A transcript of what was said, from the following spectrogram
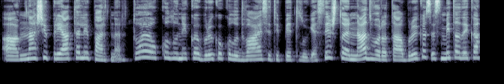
а, наши пријатели, партнер. Тоа е околу некоја бројка околу 25 луѓе. Се што е надвор од таа бројка се смета дека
